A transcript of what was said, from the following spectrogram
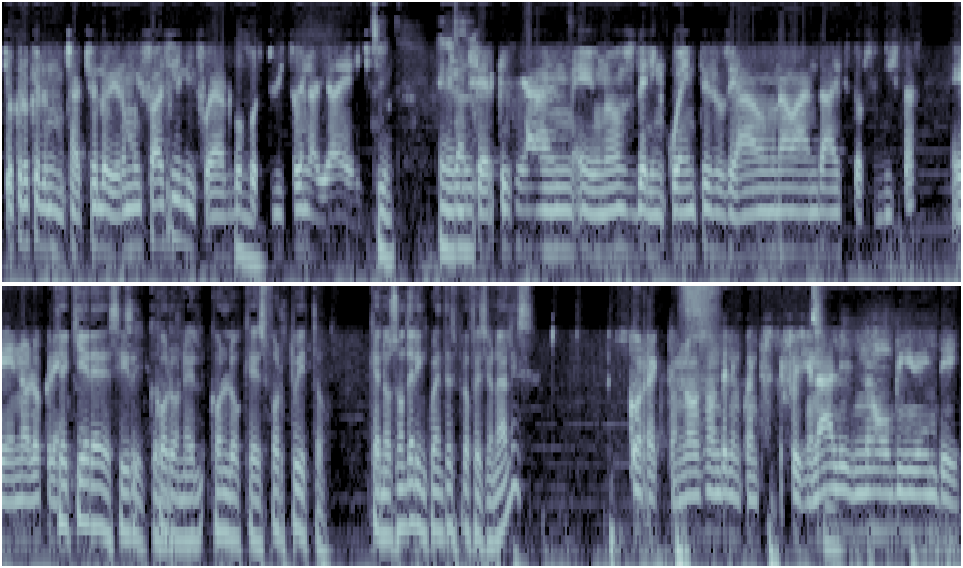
yo creo que los muchachos lo vieron muy fácil y fue algo fortuito en la vida de ellos. Sí, general. Sin ser que sean eh, unos delincuentes o sea una banda de extorsionistas, eh, no lo creo. ¿Qué quiere decir, Sí, coronel, con lo que es fortuito? ¿Que no son delincuentes profesionales? Correcto, no son delincuentes profesionales, no viven de,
